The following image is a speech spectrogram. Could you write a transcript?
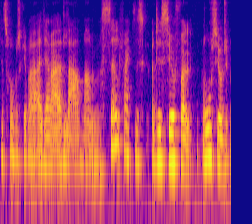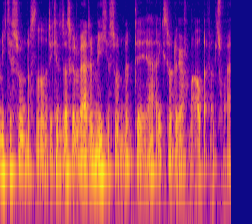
jeg tror måske bare, at jeg var leget meget med mig selv faktisk, og det siger jo folk, nogle siger jo, det er mega sundt og sådan noget, og det kan det også godt være, at det er mega sundt, men det er ikke sundt at gøre for meget i hvert fald, tror jeg.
